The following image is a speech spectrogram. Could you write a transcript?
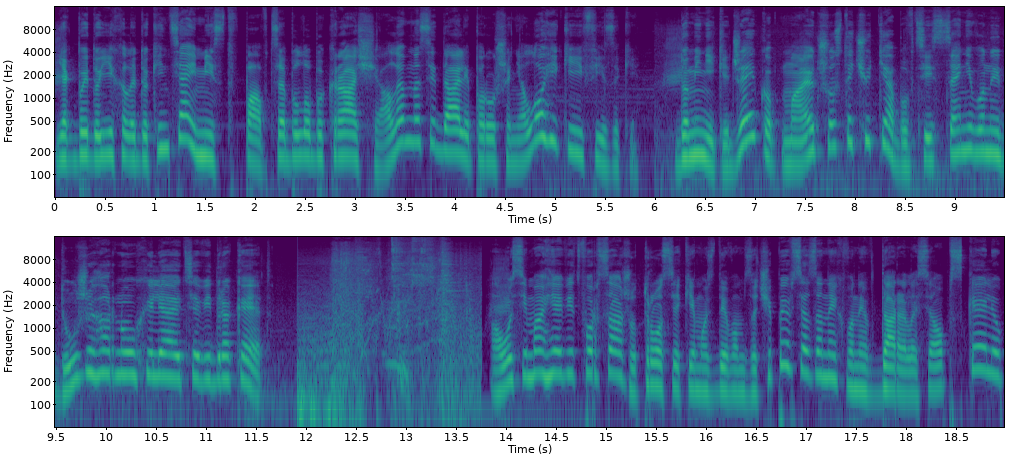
Якби доїхали до кінця і міст впав, це було б краще, але в нас і далі порушення логіки і фізики. Домінік і Джейкоб мають шосте чуття, бо в цій сцені вони дуже гарно ухиляються від ракет. А ось і магія від форсажу. Трос якимось дивом зачепився за них, вони вдарилися об скелю,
